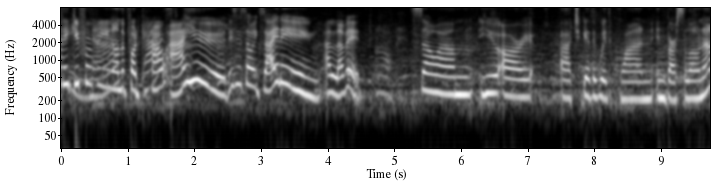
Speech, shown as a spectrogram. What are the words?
Thank you for Nina. being on the podcast. How are you? This is so exciting. I love it. So um, you are uh, together with Juan in Barcelona,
